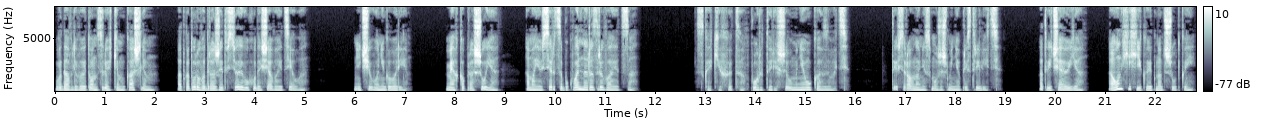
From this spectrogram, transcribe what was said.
Выдавливает он с легким кашлем, от которого дрожит все его худощавое тело. Ничего не говори. Мягко прошу я, а мое сердце буквально разрывается. С каких это пор ты решил мне указывать? Ты все равно не сможешь меня пристрелить. Отвечаю я, а он хихикает над шуткой,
